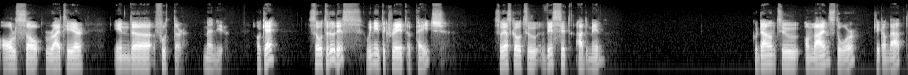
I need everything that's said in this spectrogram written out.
Also right here in the footer menu. Okay, so to do this, we need to create a page. So let's go to visit admin. Go down to online store, click on that.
